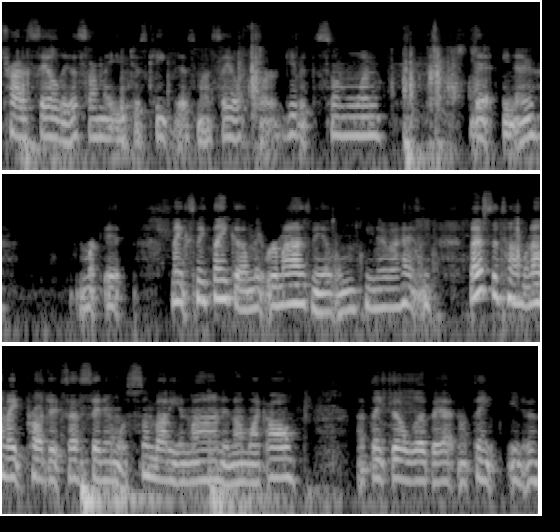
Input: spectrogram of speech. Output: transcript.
try to sell this. I may just keep this myself or give it to someone that, you know, it makes me think of them. It reminds me of them. You know, I hadn't, most of the time when I make projects, I sit in with somebody in mind and I'm like, oh, I think they'll love that. And I think, you know,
